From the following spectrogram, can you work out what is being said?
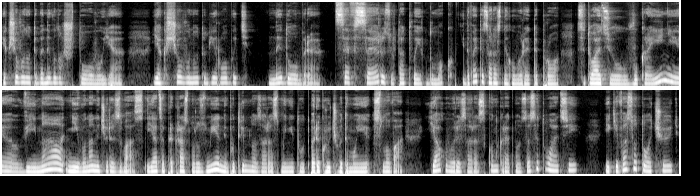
якщо воно тебе не влаштовує, якщо воно тобі робить недобре, це все результат твоїх думок. І давайте зараз не говорити про ситуацію в Україні, війна. Ні, вона не через вас. Я це прекрасно розумію. Не потрібно зараз мені тут перекручувати мої слова. Я говорю зараз конкретно за ситуації, які вас оточують,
